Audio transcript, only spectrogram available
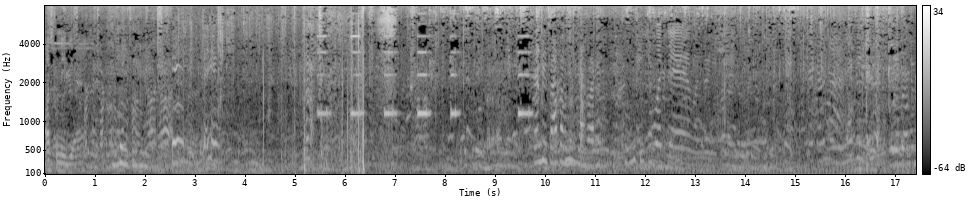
பாஸ் பண்ணிருக்கியா தம்பி பாப்பா முடிச்சாங்க வர முதல்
